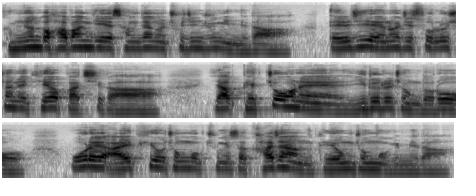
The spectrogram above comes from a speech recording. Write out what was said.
금년도 하반기에 상장을 추진 중입니다. LG에너지 솔루션의 기업 가치가 약 100조 원에 이르를 정도로 올해 IPO 종목 중에서 가장 대형 종목입니다.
